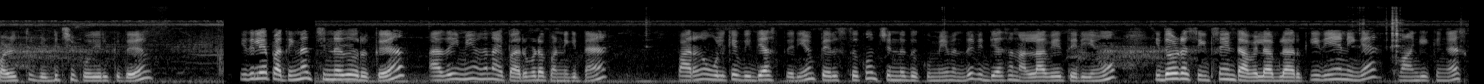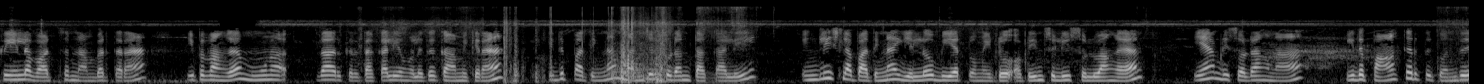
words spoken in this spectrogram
பழுத்து வெடிச்சு போயிருக்குது. இதுலேயே பார்த்தீங்கன்னா சின்னதும் இருக்குது அதையுமே வந்து நான் இப்போ அறுவடை பண்ணிக்கிட்டேன். பாருங்கள் உங்களுக்கே வித்தியாசம் தெரியும். பெருசுக்கும் சின்னதுக்குமே வந்து வித்தியாசம் நல்லாவே தெரியும். இதோட சீட்ஸும் என்கிட்ட அவைலபிளாக இருக்குது இதையே நீங்கள் வாங்கிக்கோங்க. ஸ்க்ரீனில் வாட்ஸ்அப் நம்பர் தரேன். இப்போ வாங்க மூணாவதாக இருக்கிற தக்காளி உங்களுக்கு காமிக்கிறேன். இது பார்த்திங்கன்னா மஞ்சள் குடம் தக்காளி. இங்கிலீஷில் பார்த்தீங்கன்னா எல்லோ பியர் டொமேட்டோ அப்படின்னு சொல்லி சொல்லுவாங்க. ஏன் அப்படி சொல்கிறாங்கன்னா இதை பார்க்கறதுக்கு வந்து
